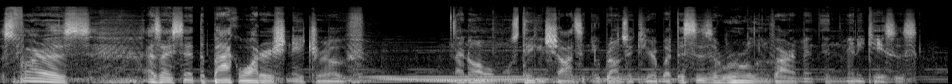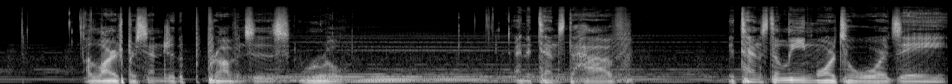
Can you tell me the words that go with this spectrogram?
as far as, as I said, the backwaterish nature of I know I'm almost taking shots at New Brunswick here, but this is a rural environment in many cases. A large percentage of the province is rural, and it tends to have, it tends to lean more towards a,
